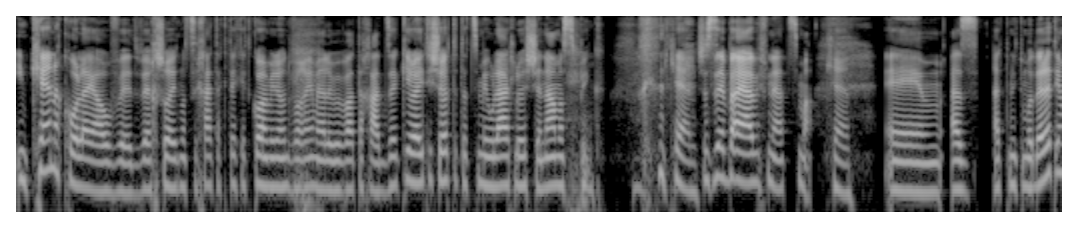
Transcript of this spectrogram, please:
אם כן הכל היה עובד, ואיכשהו היית מצליחה לתקתק את כל המיליון דברים האלה בבת אחת. זה כאילו הייתי שואלת את עצמי, אולי את לא ישנה מספיק, כן, שזה בעיה בפני עצמה. כן. אמ, אז את מתמודדת עם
